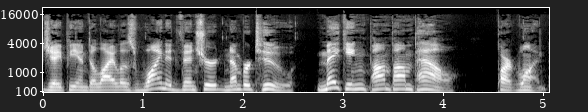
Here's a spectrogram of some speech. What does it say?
JP and Delilah's Wine Adventure Number 2 Making Pom Pom Pow, Part 1.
